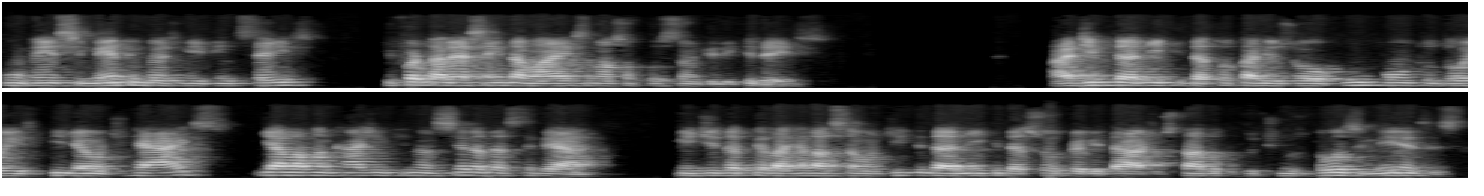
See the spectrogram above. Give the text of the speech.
com vencimento em 2026, que fortalece ainda mais a nossa posição de liquidez. A dívida líquida totalizou 1,2 bilhão de reais e a alavancagem financeira da CBA medida pela relação dívida líquida sobre EBITDA ajustada dos últimos 12 meses,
